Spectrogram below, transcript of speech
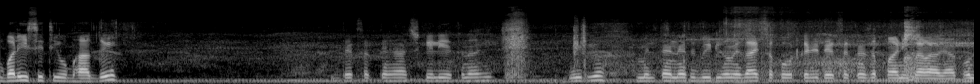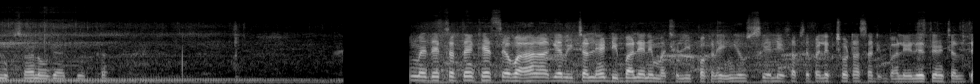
बड़ी सी थी वो भाग गई देख सकते हैं, आज के लिए इतना ही। वीडियो, मिलते हैं नेक्स्ट वीडियो में। गाइस सपोर्ट करिए, देख सकते हैं, सब पानी भरा गया तो नुकसान हो गया खेत का मैं देख सकते हैं खेत से बाहर आ गया, अभी चल रहे हैं डिब्बा लेने, मछली पकड़ेंगे उसके लिए। सबसे पहले एक छोटा सा डिब्बा ले लेते हैं, चलते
